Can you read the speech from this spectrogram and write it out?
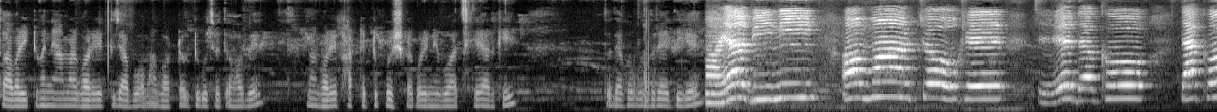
তো আবার একটুখানি আমার ঘরে একটু যাব, আমার ঘরটাও একটু গুছোতে হবে। আমার ঘরের খাটটা একটু পরিষ্কার করে নেব আজকে আর কি। তো দেখো বন্ধুরা এদিকে। আমার চোখে দেখো দেখো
